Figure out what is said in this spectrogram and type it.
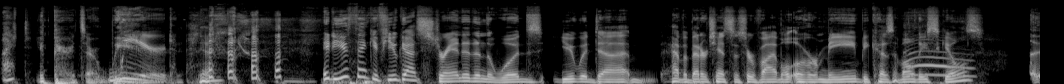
"What?" your parents are weird. Yeah. hey, do you think if you got stranded in the woods, you would uh, have a better chance of survival over me because of all these skills? Uh,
